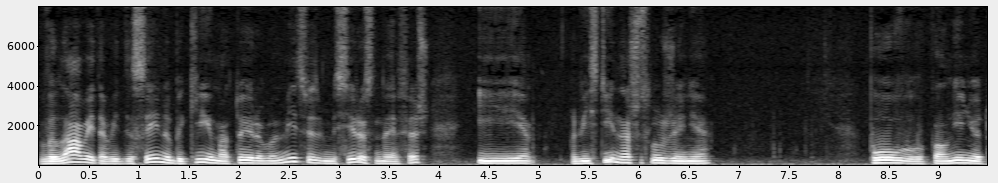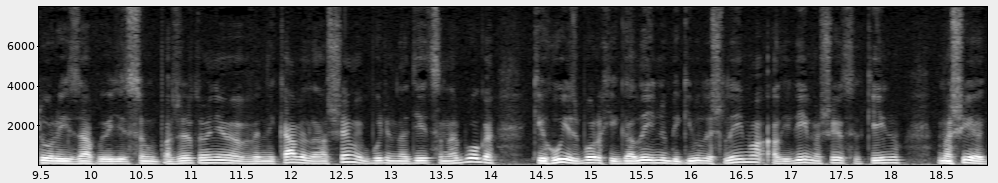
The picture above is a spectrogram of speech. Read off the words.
Вылавит авидесейну бекию матуирова митсвиз мессирос нефеш и вести наше служение по выполнению Торы и заповеди самопожертвования в Никавела Ашем и будем надеяться на Бога, кигу из борхи галейну бегиула шлейма, алидей машия цеткейну – Машия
